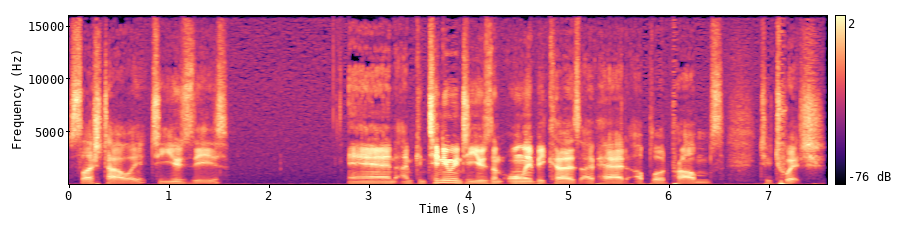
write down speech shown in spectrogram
slash Towelie to use these and I'm continuing to use them only because I've had upload problems to Twitch.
